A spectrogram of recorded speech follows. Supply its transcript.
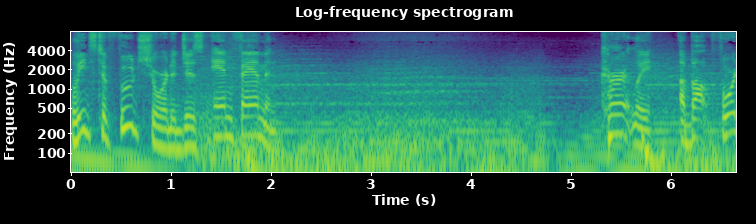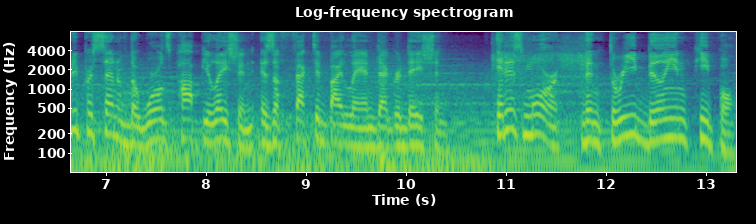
leads to food shortages and famine. Currently, about 40% of the world's population is affected by land degradation. It is more than 3 billion people.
